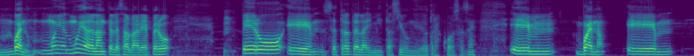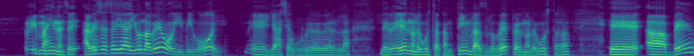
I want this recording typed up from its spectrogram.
bueno, muy, muy adelante les hablaré, pero, pero eh, se trata de la imitación y de otras cosas. Em, bueno, em, imagínense, a veces ella yo la veo y digo, hoy eh, ya se aburrió de verla. De, ella no le gusta Cantinflas, lo ve, pero no le gusta. Eh, uh, ve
